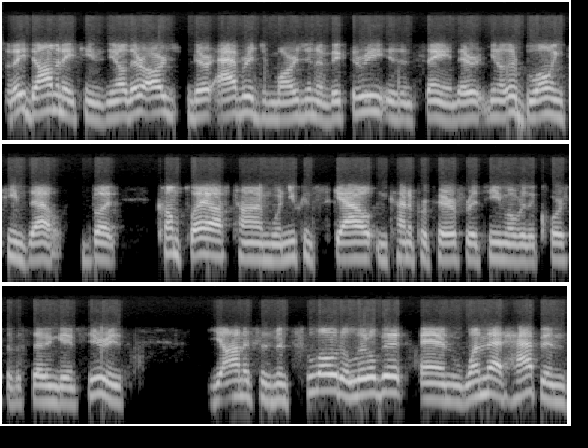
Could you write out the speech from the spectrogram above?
So they dominate teams. You know, their their average margin of victory is insane. They're you know they're blowing teams out. But come playoff time, when you can scout and kind of prepare for a team over the course of a seven game series, Giannis has been slowed a little bit. And when that happens,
